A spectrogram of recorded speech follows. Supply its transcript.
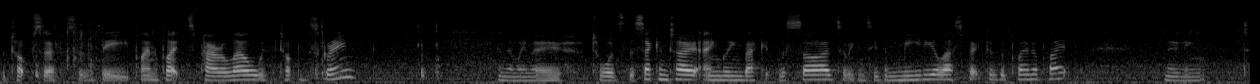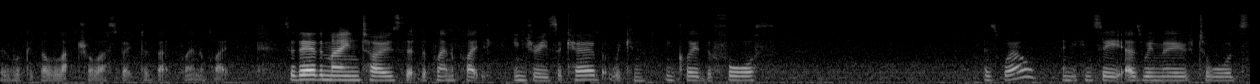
The top surface of the plantar plate is parallel with the top of the screen. And then we move towards the second toe, angling back at the side so we can see the medial aspect of the plantar plate. Moving to look at the lateral aspect of that plantar plate. So they're the main toes that the plantar plate injuries occur, but we can include the fourth as well. And you can see as we move towards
